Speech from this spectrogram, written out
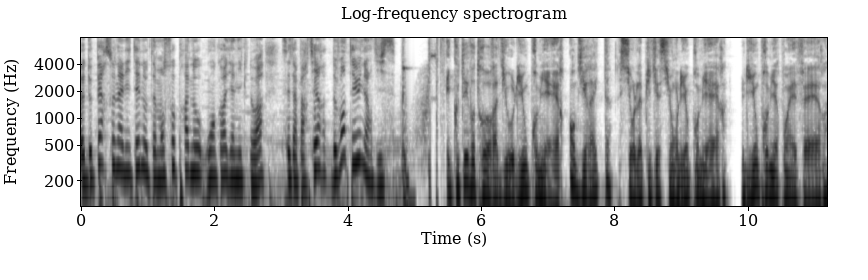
de personnalités, notamment Soprano ou encore Yannick Noah. C'est à partir de 21h10. Écoutez votre radio Lyon Première en direct sur l'application Lyon Première, lyonpremière.fr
